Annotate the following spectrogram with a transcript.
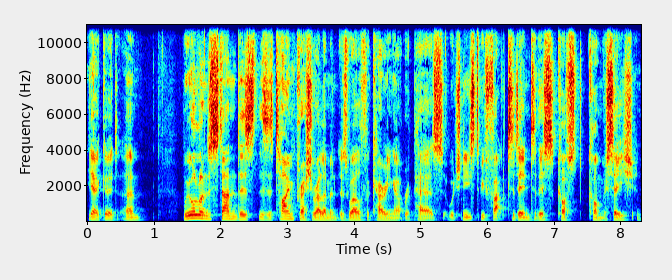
Yeah, good. Um, we all understand there's there's a time pressure element as well for carrying out repairs, which needs to be factored into this cost conversation.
